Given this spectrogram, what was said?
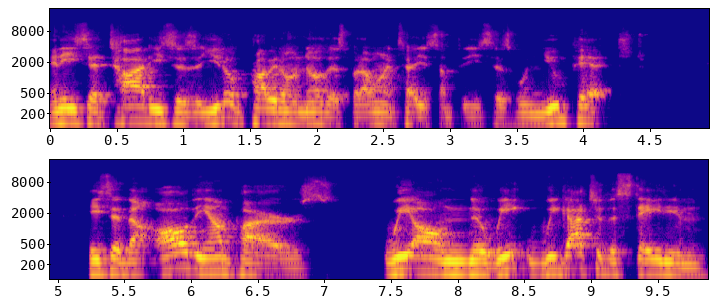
and he said, "Todd," he says, "You don't probably don't know this, but I want to tell you something." He says, "When you pitched, he said that all the umpires, we all knew we we got to the stadium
